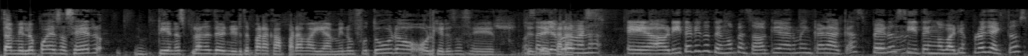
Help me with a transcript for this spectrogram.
También lo puedes hacer. ¿Tienes planes de venirte para acá, para Miami en un futuro o lo quieres hacer O desde sea, yo por Caracas? lo menos, eh, ahorita, ahorita tengo pensado quedarme en Caracas, pero sí tengo varios proyectos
